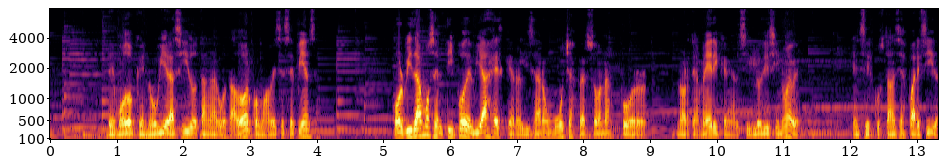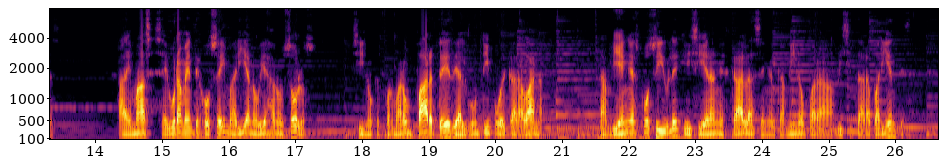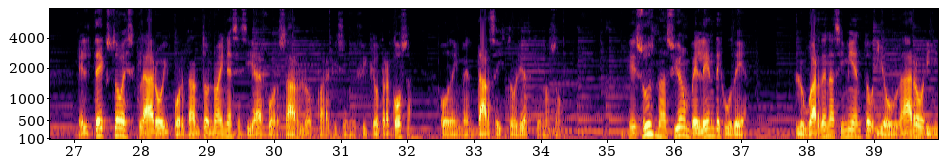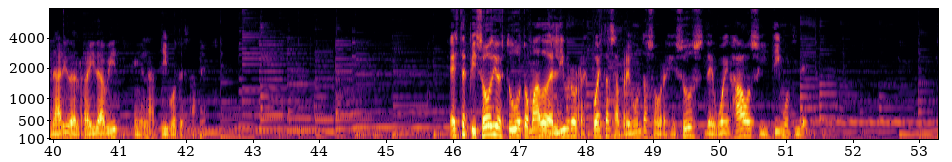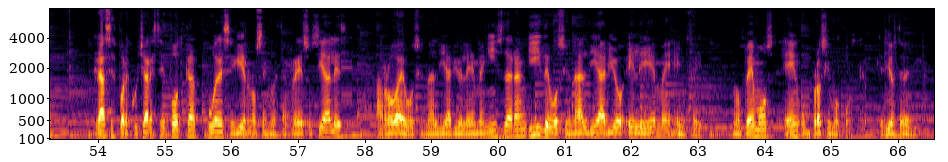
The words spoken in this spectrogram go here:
de modo que no hubiera sido tan agotador como a veces se piensa. Olvidamos el tipo de viajes que realizaron muchas personas por Norteamérica en el siglo XIX, en circunstancias parecidas. Además, seguramente José y María no viajaron solos, sino que formaron parte de algún tipo de caravana, también es posible que hicieran escalas en el camino para visitar a parientes. El texto es claro y por tanto no hay necesidad de forzarlo para que signifique otra cosa o de inventarse historias que no son. Jesús nació en Belén de Judea, lugar de nacimiento y hogar originario del rey David en el Antiguo Testamento. Este episodio estuvo tomado del libro Respuestas a Preguntas sobre Jesús de Wayne House y Timothy Day. Gracias por escuchar este podcast. Puedes seguirnos en nuestras redes sociales, arroba devocional en Instagram y devocional diario LM en Facebook. Nos vemos en un próximo podcast. Que Dios te bendiga.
